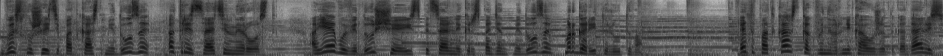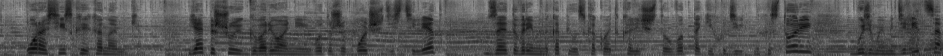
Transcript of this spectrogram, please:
Вы слушаете подкаст «Медузы. Отрицательный рост» а я его ведущая и специальный корреспондент «Медузы» Маргарита Лютова. Это подкаст, как вы наверняка уже догадались, о российской экономике. Я пишу и говорю о ней вот уже больше 10 лет. За это время накопилось какое-то количество вот таких удивительных историй. Будем ими делиться.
